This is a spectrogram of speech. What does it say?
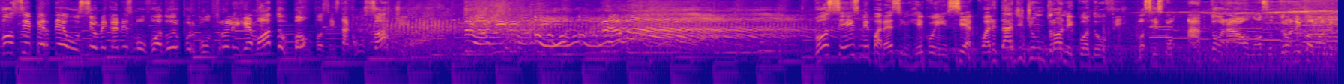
Você perdeu o seu mecanismo voador por controle remoto? Bom, você está com sorte. Drone Holograma! Vocês me parecem reconhecer a qualidade de um drone quando o vê. Vocês vão adorar o nosso drone econômico.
